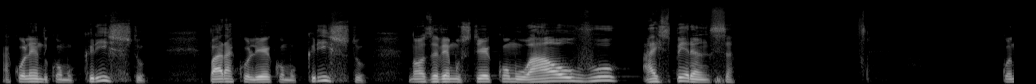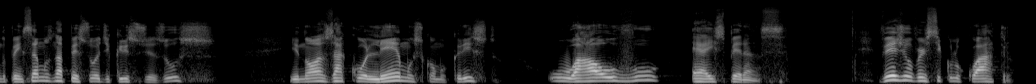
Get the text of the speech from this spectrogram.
acolhendo como Cristo, para acolher como Cristo, nós devemos ter como alvo a esperança. Quando pensamos na pessoa de Cristo Jesus e nós acolhemos como Cristo, o alvo é a esperança. Veja o versículo 4.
